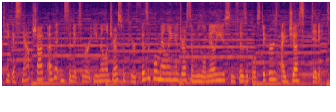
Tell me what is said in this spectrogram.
Take a snapshot of it and send it to our email address with your physical mailing address, and we will mail you some physical stickers. I just did it.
